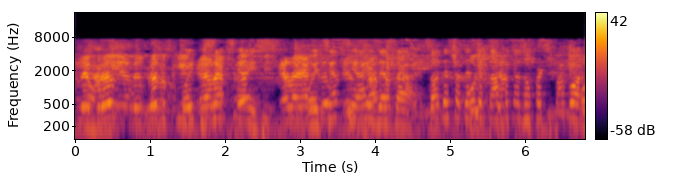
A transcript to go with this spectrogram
Lembrando, lembrando que ela é 800 reais. campe- ela é 800 campe- reais essa, só dessa, dessa 800 etapa que elas vão participar agora. né?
